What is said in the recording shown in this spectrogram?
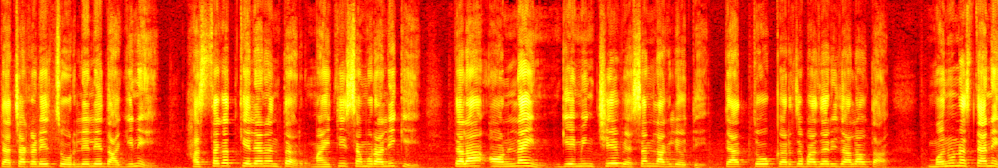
त्याच्याकडे चोरलेले दागिने हस्तगत केल्यानंतर माहिती समोर आली की त्याला ऑनलाईन गेमिंगचे व्यसन लागले होते. त्यात तो कर्जबाजारी झाला होता. म्हणूनच त्याने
